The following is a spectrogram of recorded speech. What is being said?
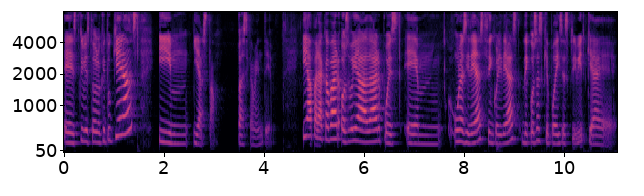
eh, escribes todo lo que tú quieras y, mm, y ya está, básicamente. Y ya para acabar os voy a dar pues em, unas ideas, cinco ideas de cosas que podéis escribir, que eh,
